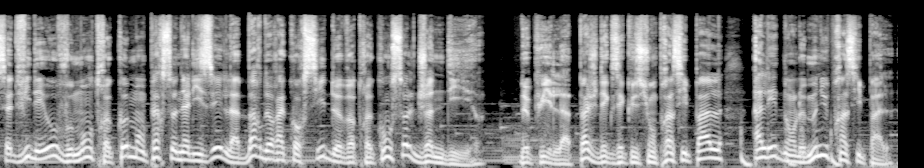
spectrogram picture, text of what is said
cette vidéo vous montre comment personnaliser la barre de raccourci de votre console John Deere. Depuis la page d'exécution principale, allez dans le menu principal.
